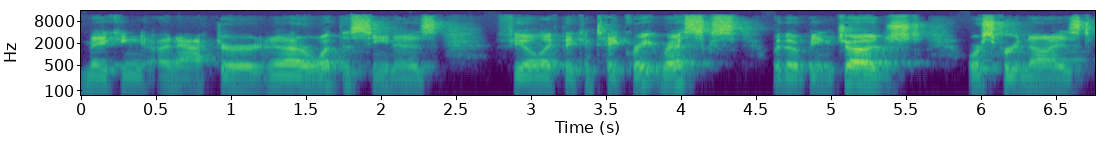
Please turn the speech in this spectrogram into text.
making an actor, no matter what the scene is, feel like they can take great risks without being judged or scrutinized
